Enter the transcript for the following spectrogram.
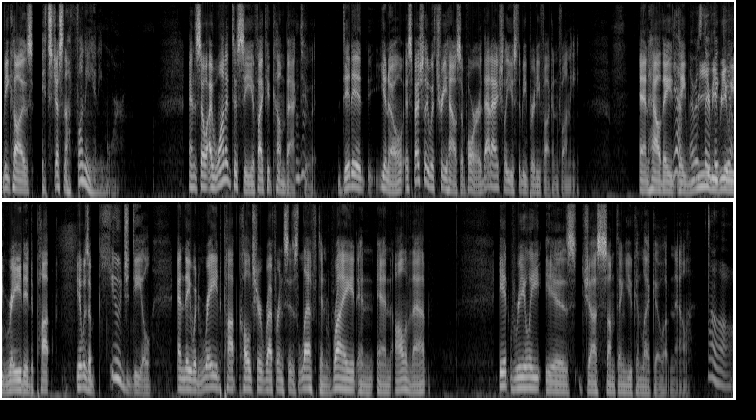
because it's just not funny anymore. And so I wanted to see if I could come back Mm-hmm. to it. Did it, you know, especially with Treehouse of Horror, that actually used to be pretty fucking funny. and how they Yeah, they that was their really really deal. raided pop. It was a huge deal, and they would raid pop culture references left and right, and and all of that. It really is just something you can let go of now. Oh,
